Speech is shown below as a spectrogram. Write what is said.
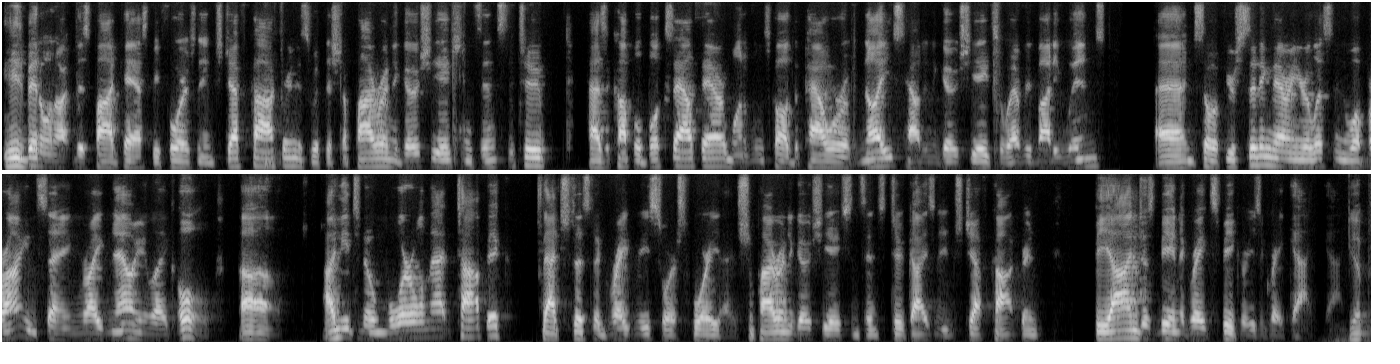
he's been on our, this podcast before. His name's Jeff Cochran. He's with the Shapiro Negotiations Institute. Has a couple books out there. One of them is called The Power of Nice: How to Negotiate So Everybody Wins. And so, if you're sitting there and you're listening to what Bryan's saying right now, you're like, "Oh, uh, I need to know more on that topic. That's just a great resource for you. Shapiro Negotiations Institute guy's name's Jeff Cochran. Beyond just being a great speaker, he's a great guy. Yep.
